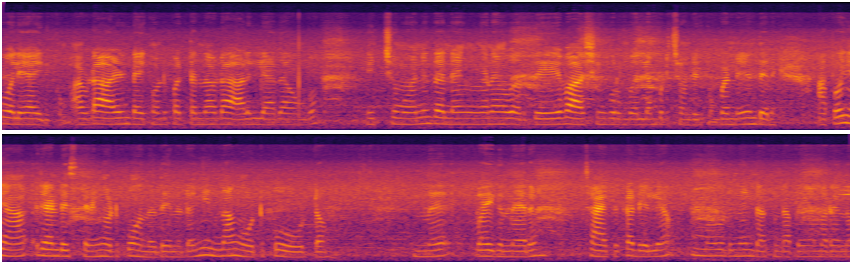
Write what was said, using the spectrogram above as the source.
പോലെ ആയിരിക്കും. അവിടെ ആളുണ്ടായിക്കൊണ്ട് പെട്ടെന്ന് അവിടെ ആളില്ലാതാവുമ്പോൾ ഇച്ചുമോനും തന്നെ ഇങ്ങനെ വെറുതെ വാശിയും കുറുമ്പും എല്ലാം പിടിച്ചുകൊണ്ടിരിക്കും പെണ്ണിനും തന്നെ അപ്പോൾ ഞാൻ രണ്ട് ദിവസത്തിന് ഇങ്ങോട്ട് പോകുന്നത് എന്നിട്ട് ഇനി ഇന്ന് അങ്ങോട്ട് പോകും കേട്ടോ ഇന്ന് വൈകുന്നേരം ചായക്ക് കടിയെല്ലാം ഉമ്മ ഇവിടുന്ന് ഉണ്ടാക്കുന്നുണ്ട് അപ്പോൾ ഞാൻ പറയുന്ന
